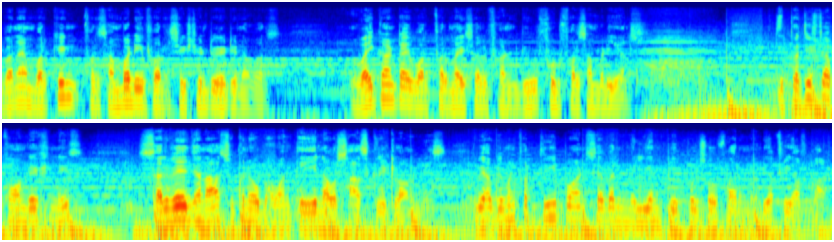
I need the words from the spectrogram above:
when I am working for somebody for 16 to 18 hours, why can't I work for myself and give food for somebody else? The Prathista Foundation is Sarve Jana Sukhino Bhavanti in our Sanskrit language. We have given for 3.7 million people so far in India free of cost.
